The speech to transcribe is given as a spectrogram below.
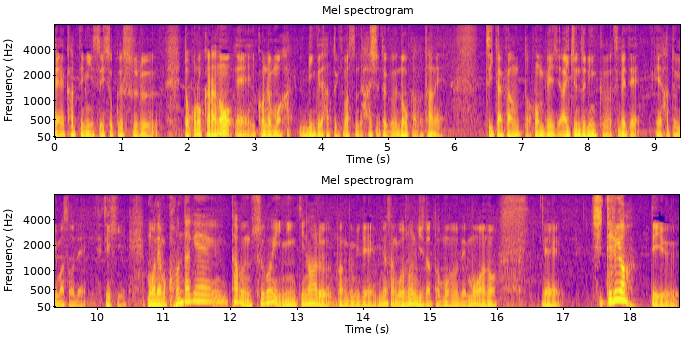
えー勝手に推測するところからの、えーこれもリンクで貼っておきますので、ハッシュタグ農家の種、ツイッターアカウント、ホームページ、iTunes リンクすべて、えー貼っておきますので、ぜひ、もうでもこんだけ多分すごい人気のある番組で、皆さんご存知だと思うので、もうあの、えー知ってるよっていう、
